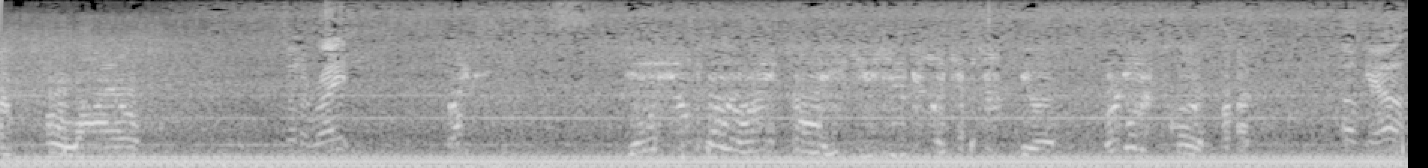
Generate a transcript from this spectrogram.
um, for a while. It's on the right? Like, yeah, it's on the right side. You, you should be looking up to it. We're going to pull it up. Okay, I'll,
